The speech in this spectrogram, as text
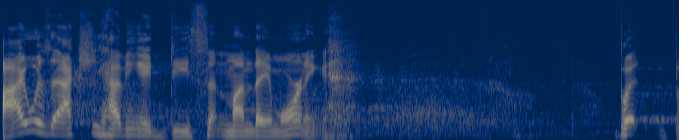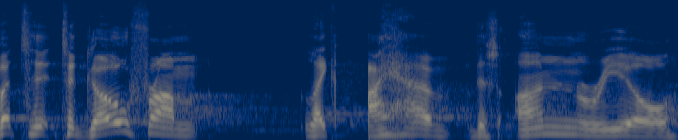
I was actually having a decent Monday morning. but but to, to go from like I have this unreal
